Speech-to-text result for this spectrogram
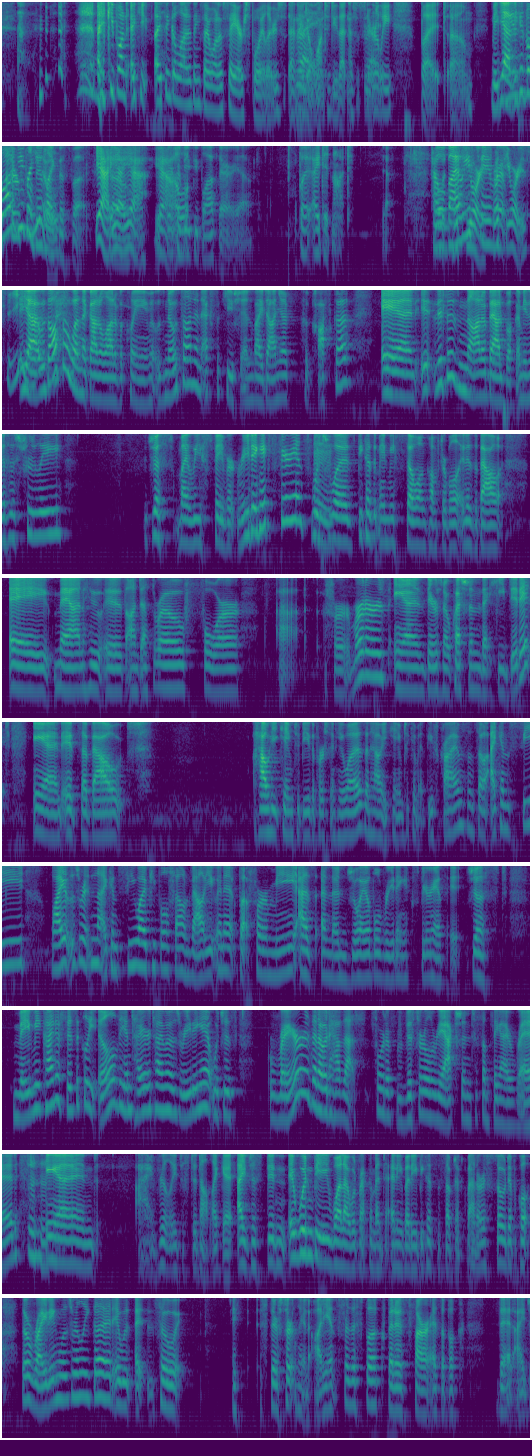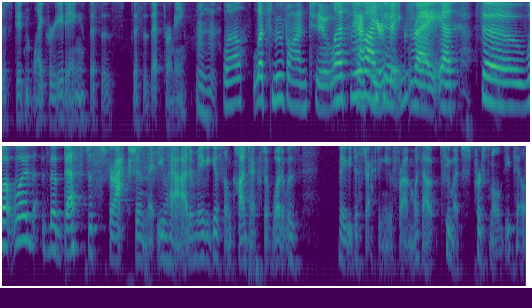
I keep on, I keep, I think a lot of things I want to say are spoilers and I don't want to do that necessarily. But um, maybe Yeah, because a lot of people did you. like this book. Yeah, yeah, so yeah, yeah. There a could be people out there, yeah. but I did not. Yeah. How, Well, my what's least yours? favorite- What's yours? Yeah, it was also one that got a lot of acclaim. It was Notes on an Execution by Danya Kukafka. And it, this is not a bad book. I mean, this is truly just my least favorite reading experience, which was because it made me so uncomfortable. It is about a man who is on death row for uh, for murders, and there's no question that he did it. And it's about how he came to be the person he was and how he came to commit these crimes. And so I can see why it was written. I can see why people found value in it. But for me, as an enjoyable reading experience, it just made me kind of physically ill the entire time I was reading it, which is rare that I would have that sort of visceral reaction to something I read. Mm-hmm. And I really just did not like it. I just didn't. It wouldn't be one I would recommend to anybody because the subject matter is so difficult. The writing was really good. It was uh, so. If, there's certainly an audience for this book, but as far as a book that I just didn't like reading, this is this is it for me. Well, let's move on to Let's move on to things. right. Yes. So, what was the best distraction that you had, and maybe give some context of what it was, maybe distracting you from, without too much personal detail.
